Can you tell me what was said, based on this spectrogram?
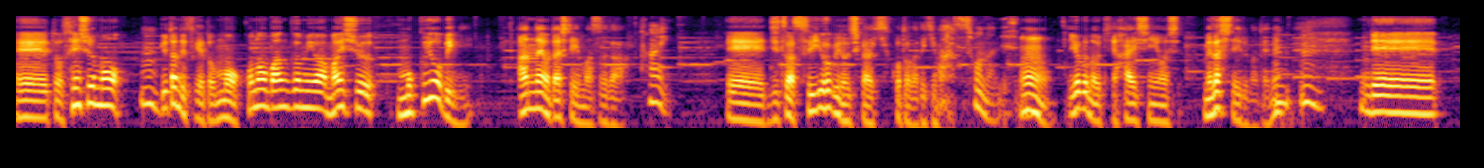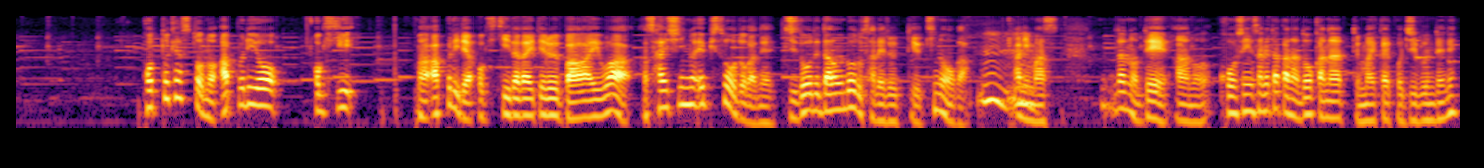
えっ、と、先週もうん言ったんですけども、この番組は毎週木曜日に案内を出していますが、はい、えー実は水曜日のうちから聞くことができます。そうなんですうね。ん、夜のうちに配信をし目指しているのでね、うんうんでポッドキャストのアプリをお聞き、まあ、アプリでお聞きいただいている場合は最新のエピソードがね自動でダウンロードされるっていう機能がうんうん。あります、なのであの更新されたかなどうかなって毎回こう自分でね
